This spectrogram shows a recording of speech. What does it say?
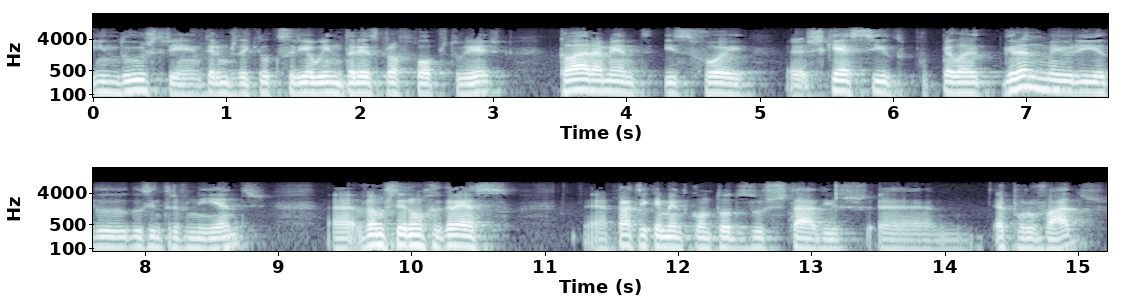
indústria, em termos daquilo que seria o interesse para o futebol português. Claramente isso foi uh, esquecido pela grande maioria do, dos intervenientes. Uh, vamos ter um regresso praticamente com todos os estádios aprovados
